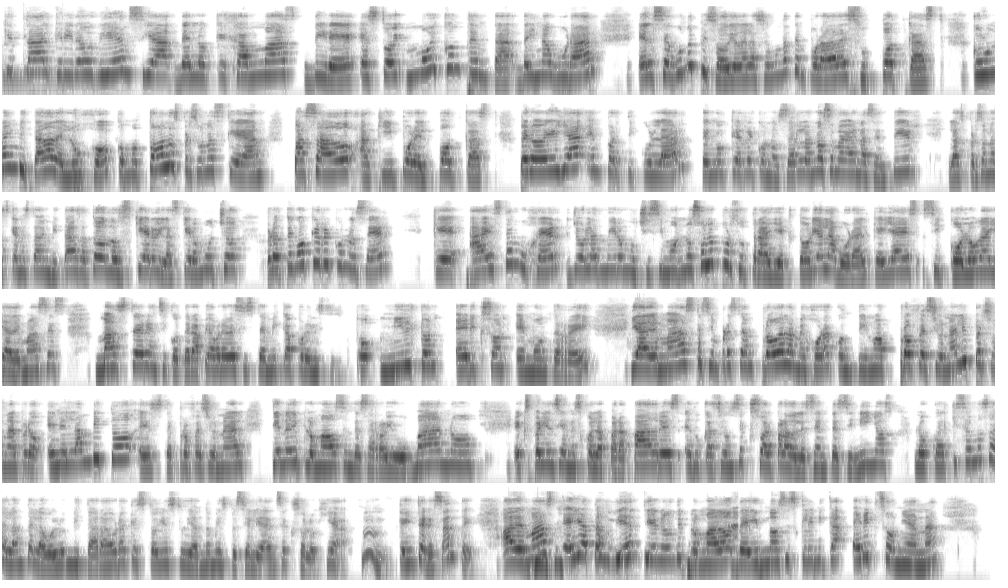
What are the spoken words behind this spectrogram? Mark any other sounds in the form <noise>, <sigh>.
¿Qué tal, querida audiencia? De lo que jamás diré, estoy muy contenta de inaugurar el segundo episodio de la segunda temporada de su podcast con una invitada de lujo, como todas las personas que han pasado aquí por el podcast, pero ella en particular, tengo que reconocerlo, no se me vayan a sentir, las personas que han estado invitadas, a todos los quiero y las quiero mucho, pero tengo que reconocer que a esta mujer yo la admiro muchísimo, no solo por su trayectoria laboral, que ella es psicóloga y además es máster en psicoterapia breve sistémica por el Instituto Milton Erickson en Monterrey, y además que siempre está en pro de la mejora continua profesional y personal, pero en el ámbito este, profesional tiene diplomados en desarrollo humano, experiencia en escuela para padres, educación sexual para adolescentes y niños, lo cual quizá más adelante la vuelvo a invitar ahora que estoy estudiando mi especialidad en sexología. Hmm, qué interesante Además, <laughs> ella también tiene un diplomado de hipnosis clínica ericksoniana,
